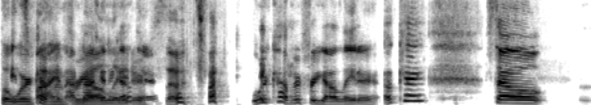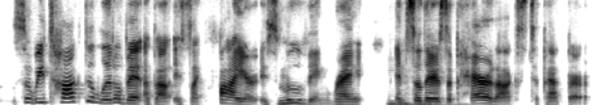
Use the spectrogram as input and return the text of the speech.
but we're fine. coming for y'all later, so it's fine. we're coming for y'all later. Okay, so so we talked a little bit about it's like fire is moving, right? Mm-hmm. And so there's a mm-hmm. paradox to pepper.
